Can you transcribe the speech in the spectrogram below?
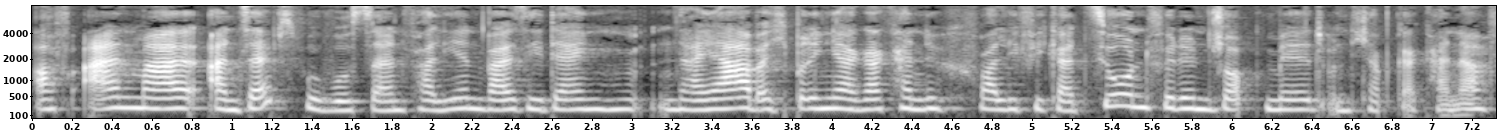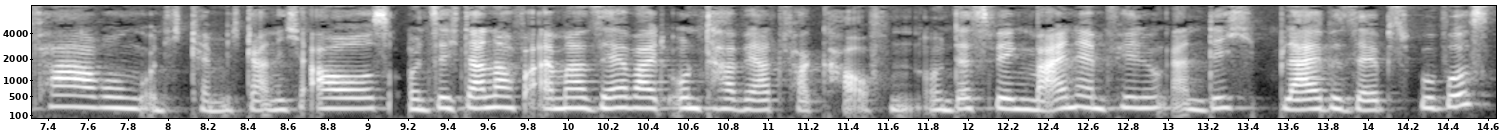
auf einmal an Selbstbewusstsein verlieren, weil sie denken, naja, aber ich bringe ja gar keine Qualifikationen für den Job mit und ich habe gar keine Erfahrung und ich kenne mich gar nicht aus und sich dann auf einmal sehr weit unter Wert verkaufen. Und deswegen meine Empfehlung an dich, bleibe selbstbewusst,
